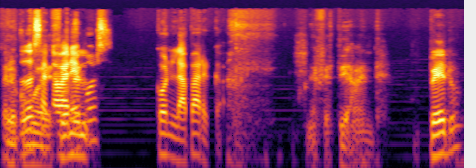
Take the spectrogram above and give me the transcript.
Pero, todos el- acabaremos con la parca. Efectivamente. Pero,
